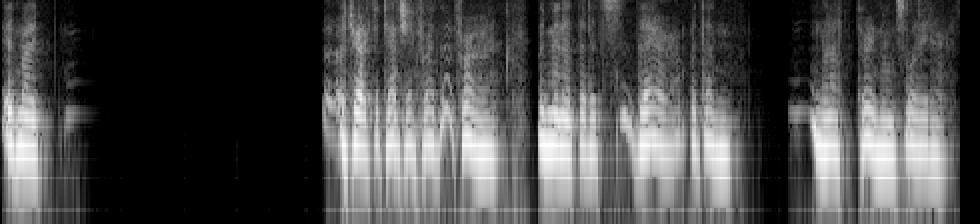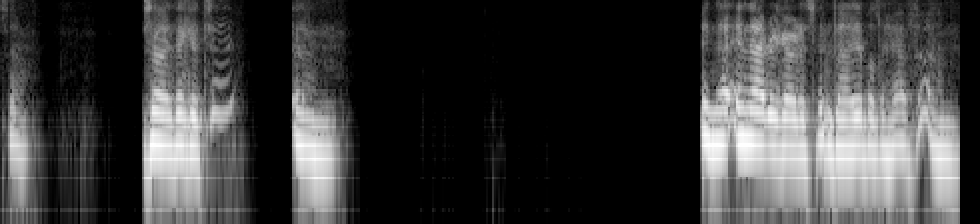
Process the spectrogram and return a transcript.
it might attract attention for the, for the minute that it's there, but then not three months later. So, so I think it's um, in that in that regard, it's been valuable to have um,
